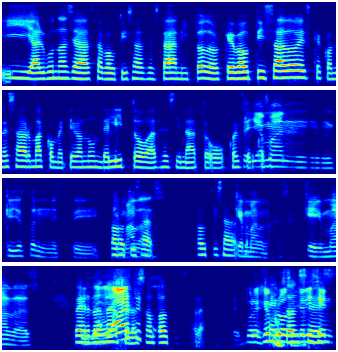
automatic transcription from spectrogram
y algunas ya hasta bautizadas están y todo, que bautizado es que con esa arma cometieron un delito, asesinato o se cualquier cosa, llaman que ya están este, Bautizadas. quemadas, bautizadas. quemadas, quemadas. Perdona, Ah, pero este- son bautizadas. Por ejemplo, te Entonces- dicen,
